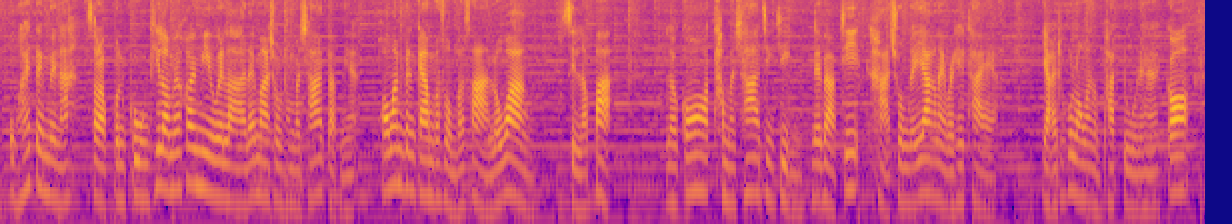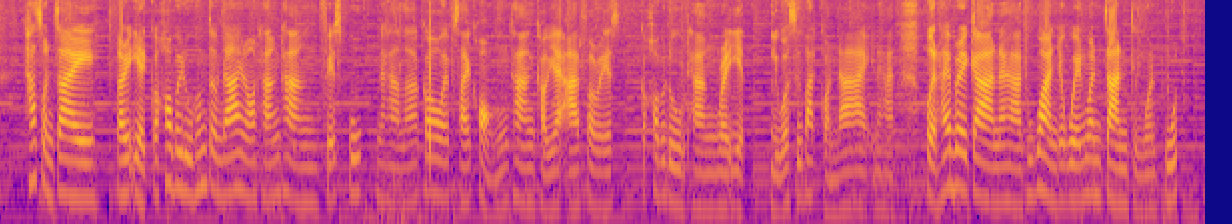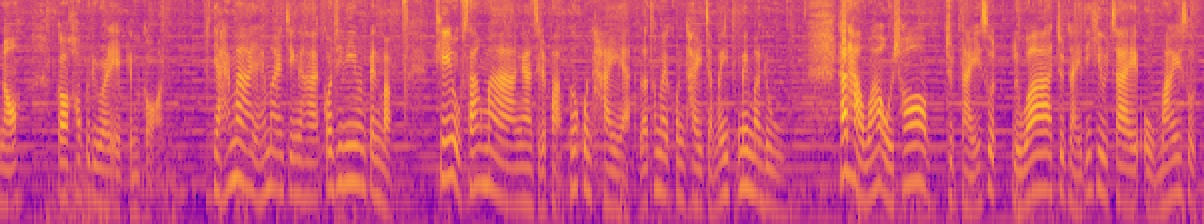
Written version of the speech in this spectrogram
โอ้ให้เต็มเลยนะสำหรับคนกรุงที่เราไม่ค่อยมีเวลาได้มาชมธรรมชาติแบบนี้เพราะมันเป็นการผสมผสานระหว่างศิลปะ แล้วก็ธรรมชาติจริง ๆ ในแบบที่หาชมได้ยากในประเทศไทยอะอยากให้ทุกคนลองมาสัมผัสดูนะฮะก็ถ้าสนใจรายละเอียดก็เข้าไปดูเพิ่มเติมได้เนาะทั้งทาง Facebook นะคะแล้วก็เว็บไซต์ของทางเขาใหญ่ Art Forest ก็เข้าไปดูทางรายละเอียด หรือว่าซื้อบัตรก่อนได้นะคะเปิดให้บริการนะคะทุกวันยกเว้นวันจันทร์ถึงวันพุธเนาะก็เข้าไปดูรายละเอียดกันก่อน อยากให้มาอยากให้มาจริงๆนะคะ ก็ที่นี่มันเป็นแบบที่ถูกสร้างมางานศิลปะเพื่อคนไทยอะแล้วทำไมคนไทยจะไม่ไม่มาดู ถ้าถามว่าโอชอบจุดไหนที่สุด หรือว่าจุดไหนที่ฮิวใจโอมากที่สุด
